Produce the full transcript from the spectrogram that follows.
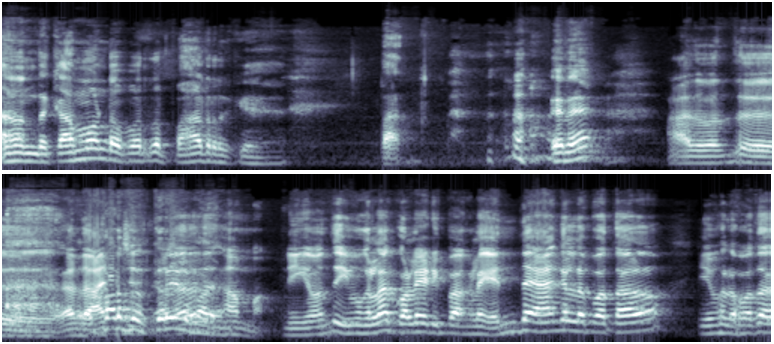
அந்த கமாண்டோ போகிறத பாடுறதுக்கு பாரு என்ன? அது வந்து அந்த படத்துல அஞ்சு- திரையில அதாவது, பாருங்க. ஆமா. நீங்க வந்து இவங்க எல்லாம் கொள்ளையடிப்பாங்களே எந்த ஆங்கிள் பார்த்தாலும் இவங்கள பார்த்தா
